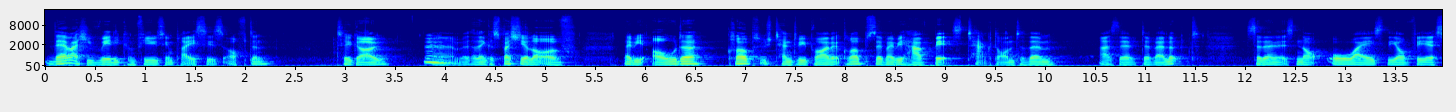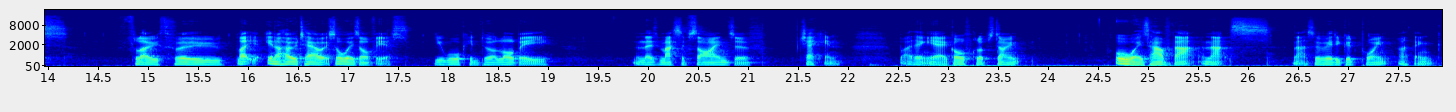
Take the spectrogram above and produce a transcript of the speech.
they're actually really confusing places often to go. Mm. Um, I think especially a lot of maybe older clubs, which tend to be private clubs, they maybe have bits tacked onto them as they've developed. So then it's not always the obvious flow through. Like in a hotel, it's always obvious. You walk into a lobby and there's massive signs of check-in. But I think yeah, golf clubs don't always have that, and that's that's a really good point. I think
